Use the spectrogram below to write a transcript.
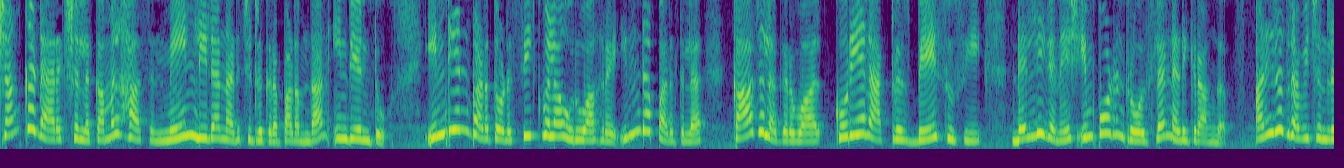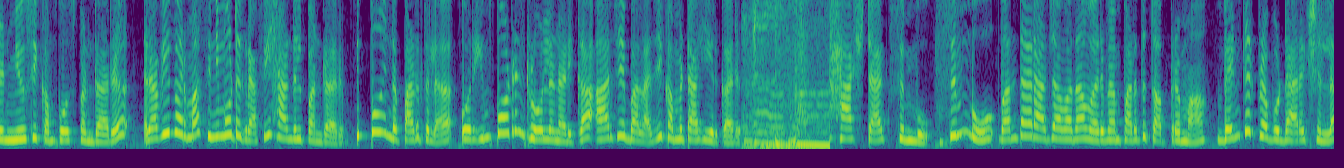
ஷங்கர் டைரக்ஷன்ல கமல்ஹாசன் மெயின் லீடா நடிச்சிட்டு இருக்கிற படம் தான் இந்தியன் டூ இந்தியன் படத்தோட சீக்வலா உருவாகிற இந்த படத்துல Kajal Agarwal Korean actress Bae Suzy Delhi Ganesh important ரோல்ஸ்ல நடிக்கிறாங்க. அனிருத் ரவிச்சந்திரன் மியூசிக் கம்போஸ் பண்றாரு. ரவி வர்மா சினிமோட்டோகிராஃபி ஹேண்டில் பண்றாரு. இப்போ இந்த படத்துல ஒரு இம்பார்ட்டன்ட் ரோல்ல நடிக்க ஆர்ஜே பாலாஜி கமிட் ஆகி இருக்காரு ஹேஷ்டாக் சிம்பு சிம்பு வந்தா ராஜாவா தான் வருவேன் படத்துக்கு அப்புறமா. வெங்கட் பிரபு டைரக்ஷன்ல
